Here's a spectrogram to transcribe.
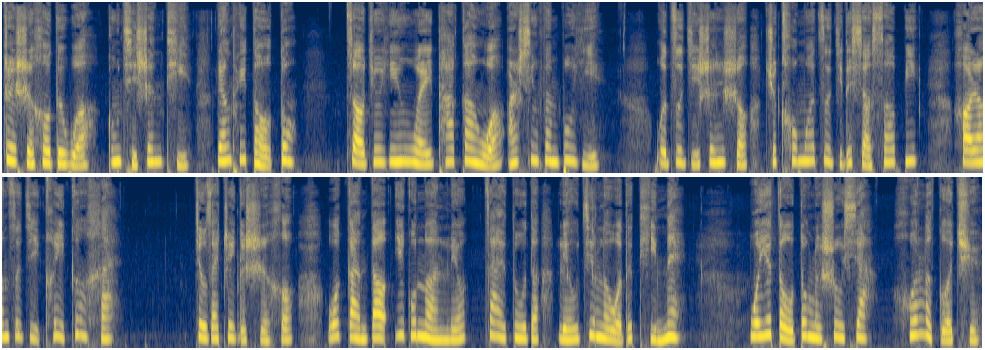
这时候的我弓起身体，两腿抖动，早就因为他干我而兴奋不已。我自己伸手去抠摸自己的小骚逼，好让自己可以更嗨。就在这个时候，我感到一股暖流再度的流进了我的体内，我也抖动了树下，昏了过去。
